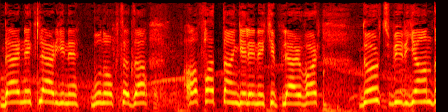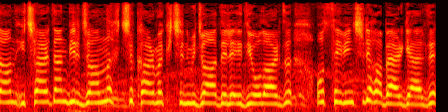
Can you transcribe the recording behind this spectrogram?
dernekler yine bu noktada. AFAD'dan gelen ekipler var. Dört bir yandan içeriden bir canlı çıkarmak için mücadele ediyorlardı. O sevinçli haber geldi.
